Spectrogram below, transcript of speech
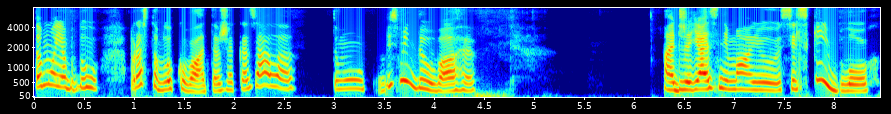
Тому я буду просто блокувати, вже казала. Тому візьміть до уваги. Адже я знімаю сільський блог,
